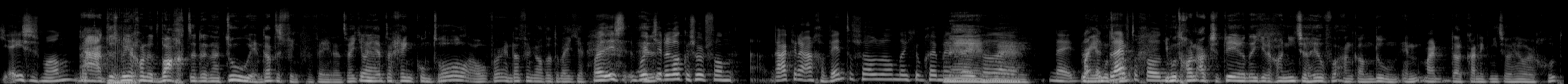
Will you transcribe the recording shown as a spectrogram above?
jezus man. Ja, het is meer gewoon het wachten er naartoe en dat is, vind ik vervelend. Weet je. Ja. je hebt er geen controle over en dat vind ik altijd een beetje... Maar is, word je er ook een soort van... Raak je eraan gewend of zo dan? Dat je op een gegeven moment Nee, weet van... eh, nee. Nee, het, bl- blijft toch gewoon... Je moet gewoon accepteren dat je er gewoon niet zo heel veel aan kan doen. En, maar dat kan ik niet zo heel erg goed.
